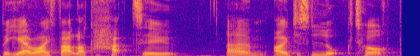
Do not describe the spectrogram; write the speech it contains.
but yeah I felt like I had to um, I just looked up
